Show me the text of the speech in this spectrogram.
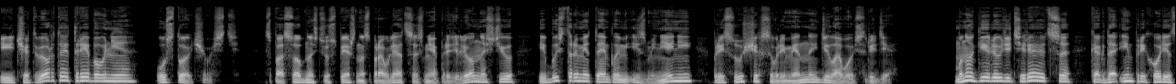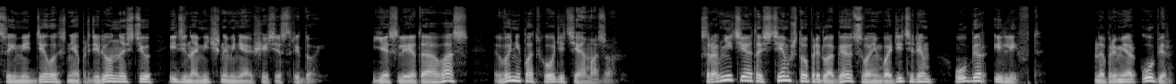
И четвертое требование — устойчивость, способность успешно справляться с неопределенностью и быстрыми темпами изменений, присущих современной деловой среде. Многие люди теряются, когда им приходится иметь дело с неопределенностью и динамично меняющейся средой. Если это о вас, вы не подходите Amazon. Сравните это с тем, что предлагают своим водителям Uber и Lyft. Например, Uber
